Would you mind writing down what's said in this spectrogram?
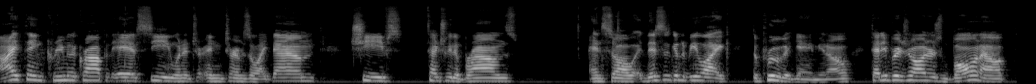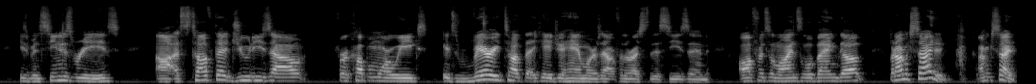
I think, cream of the crop of the AFC when it, in terms of like them, Chiefs, potentially the Browns. And so this is going to be like the prove it game, you know? Teddy Bridgewater's balling out. He's been seeing his reads. Uh, it's tough that Jeudy's out for a couple more weeks. It's very tough that KJ Hamler's out for the rest of the season. Offensive line's a little banged up, but I'm excited. I'm excited.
